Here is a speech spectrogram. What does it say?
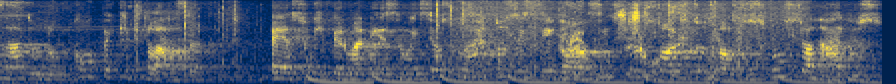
acionado no Compec Plaza. Peço que permaneçam em seus quartos e sigam as instruções dos nossos funcionários.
